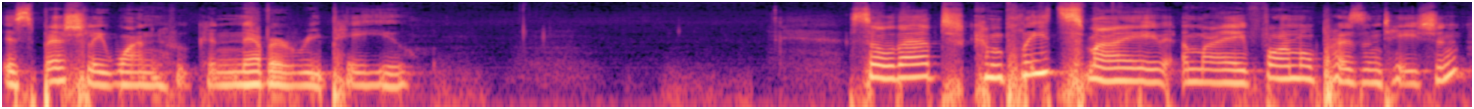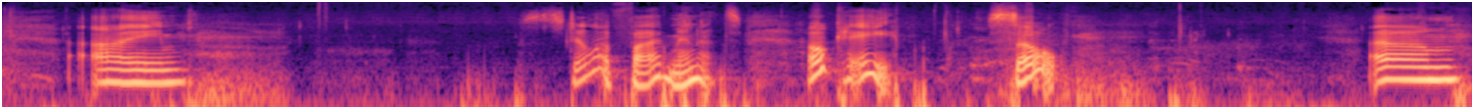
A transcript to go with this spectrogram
especially one who can never repay you. So that completes my my formal presentation. I still have five minutes. Okay, so um,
